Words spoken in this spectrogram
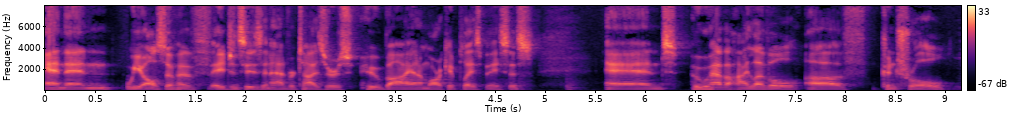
And then we also have agencies and advertisers who buy on a marketplace basis and who have a high level of control.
